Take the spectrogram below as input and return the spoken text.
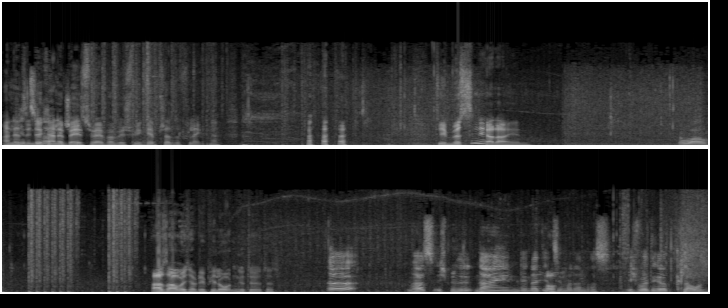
Ah, das sind ja keine. Base Raper, wir spielen Capture the Flag, ne? Die müssen ja dahin. Oh wow. Ah, sauber, ich habe den Piloten getötet. Äh, was? Ich bin. Nein, den hat jetzt Oh. jemand anders. Ich wollte ihn gerade klauen.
